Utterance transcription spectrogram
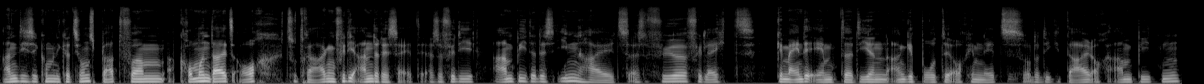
an diese Kommunikationsplattform kommen da jetzt auch zu tragen für die andere Seite, also für die Anbieter des Inhalts, also für vielleicht Gemeindeämter, die ihren Angebote auch im Netz oder digital auch anbieten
